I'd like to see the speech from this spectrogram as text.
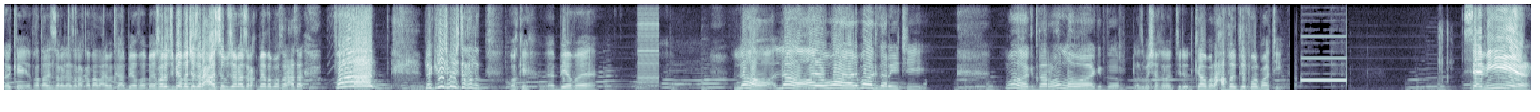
أوكي اضغط على الزر الأزرق. اضغط على مكان بيض بيوصل بيضة جزر حاسوب زر أزرق. بيضة بوصل حسن. فات لك ليش ما اشتغلت؟ أوكي. بيضة. لا لا آي واي أنا ما أقدر هيجي. ما أقدر والله ما أقدر لازم أشغل الكاميرا أحضر التليفون مالتي. سمير!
